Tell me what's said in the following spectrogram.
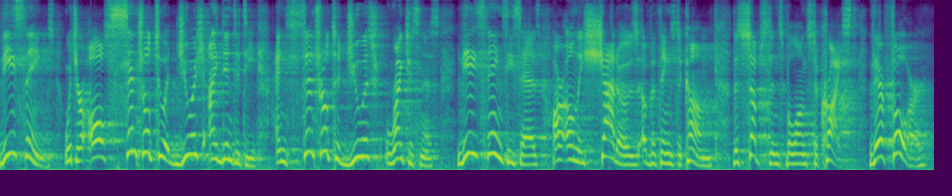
These things, which are all central to a Jewish identity and central to Jewish righteousness, these things, he says, are only shadows of the things to come. The substance belongs to Christ. Therefore,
